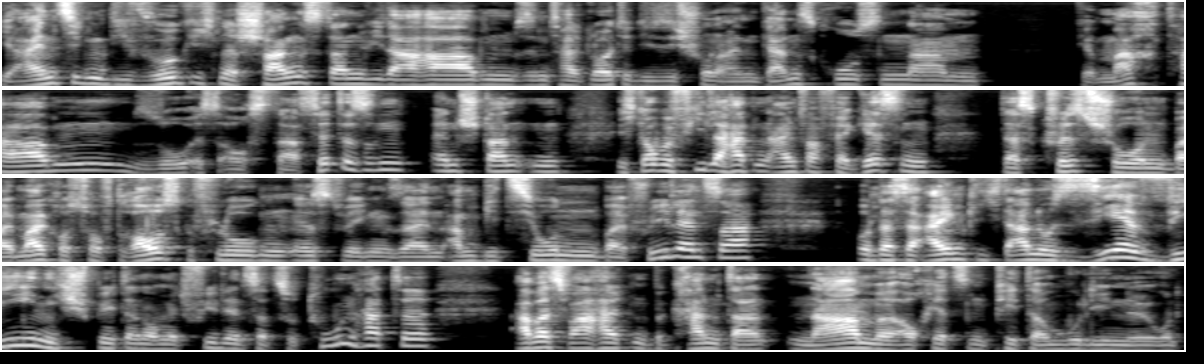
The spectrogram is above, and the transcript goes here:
Die einzigen, die wirklich eine Chance dann wieder haben, sind halt Leute, die sich schon einen ganz großen Namen gemacht haben. So ist auch Star Citizen entstanden. Ich glaube, viele hatten einfach vergessen, dass Chris schon bei Microsoft rausgeflogen ist wegen seinen Ambitionen bei Freelancer und dass er eigentlich da nur sehr wenig später noch mit Freelancer zu tun hatte. Aber es war halt ein bekannter Name, auch jetzt ein Peter Moulineux und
